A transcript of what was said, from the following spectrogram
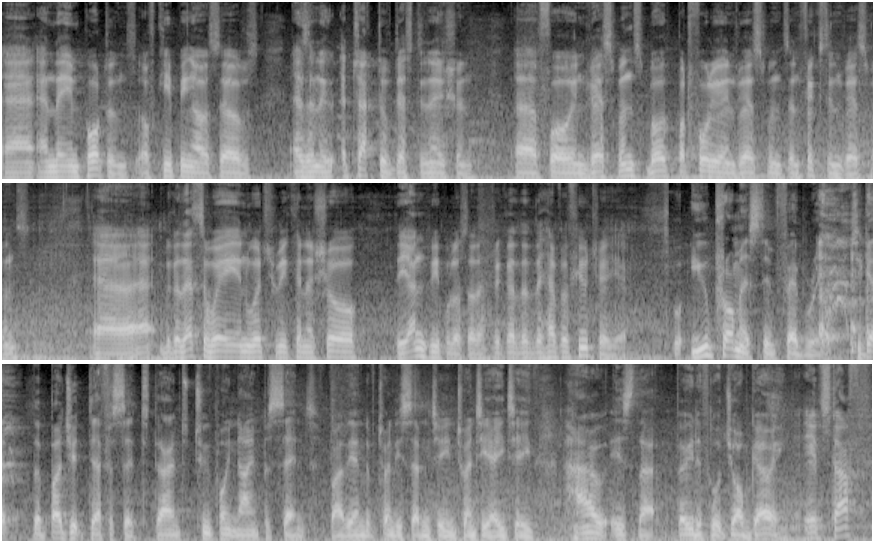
and, and, the importance of keeping ourselves as an attractive destination uh, for investments, both portfolio investments and fixed investments. Uh, because that's the way in which we can assure the young people of South Africa that they have a future here. You promised in February to get the budget deficit down to 2.9% by the end of 2017 2018. How is that very difficult job going? It's tough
